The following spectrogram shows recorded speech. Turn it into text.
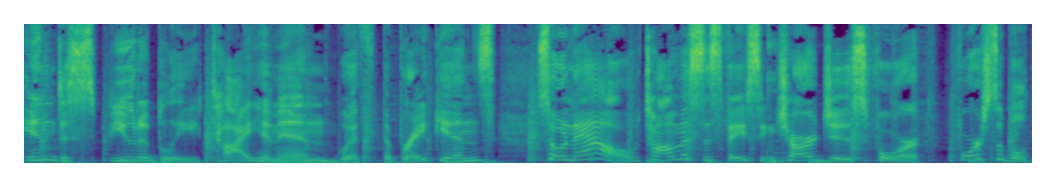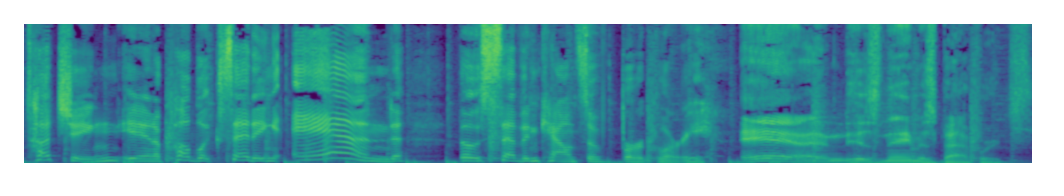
indisputably tie him in with the break ins. So now Thomas is facing charges for forcible touching in a public setting and those seven counts of burglary. And his name is backwards.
